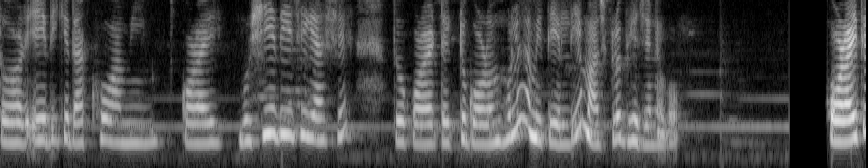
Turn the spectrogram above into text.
তো আর এইদিকে দেখো আমি কড়াই বসিয়ে দিয়েছি গ্যাসে। তো কড়াইটা একটু গরম হলে আমি তেল দিয়ে মাছগুলো ভেজে নেব। কড়াইতে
